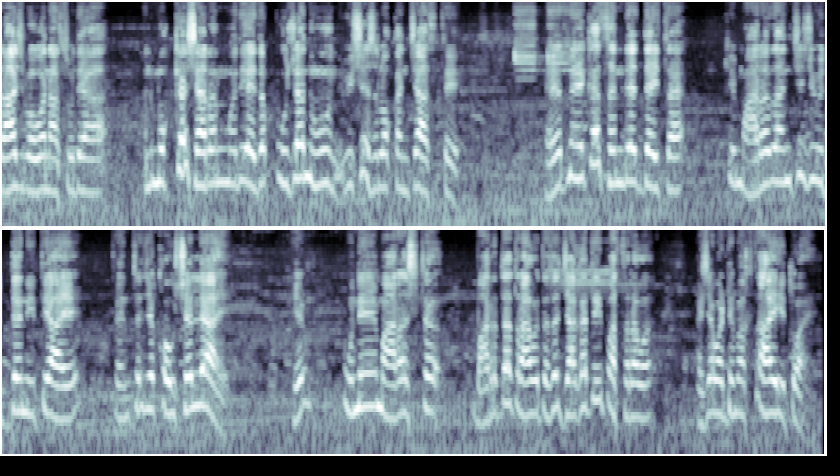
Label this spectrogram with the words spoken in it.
राजभवन असू द्या आणि मुख्य शहरांमध्ये याचं पूजन होऊन विशेष लोकांच्या असते ह्यातनं एकच संदेश द्यायचा की महाराजांची जी युद्धनीती आहे त्यांचं जे कौशल्य आहे हे पुणे महाराष्ट्र भारतात राहावं तसं जगातही पसरावं अशा पाठीमागचा हा हेतू आहे.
